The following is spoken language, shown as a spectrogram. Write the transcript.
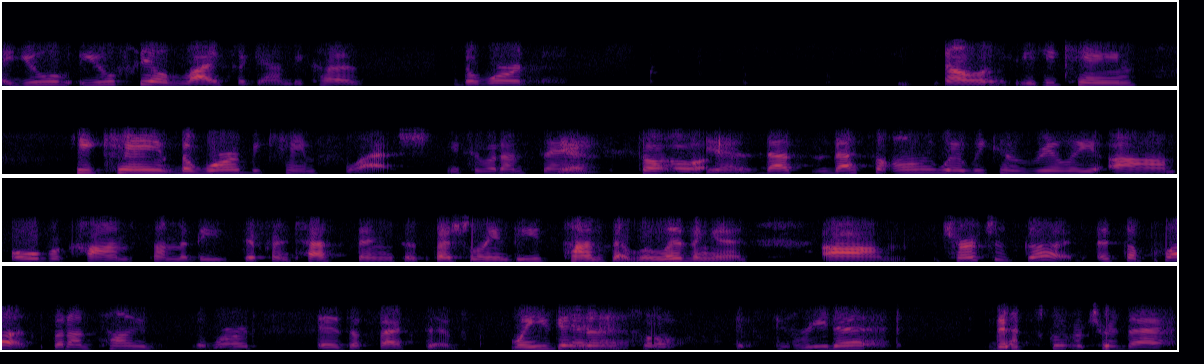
you you feel life again because the Word. You know, He came he came the word became flesh you see what i'm saying yeah. so yeah. that's that's the only way we can really um overcome some of these different testings especially in these times that we're living in um church is good it's a plus but i'm telling you the word is effective when you get yeah. into read it the scripture that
